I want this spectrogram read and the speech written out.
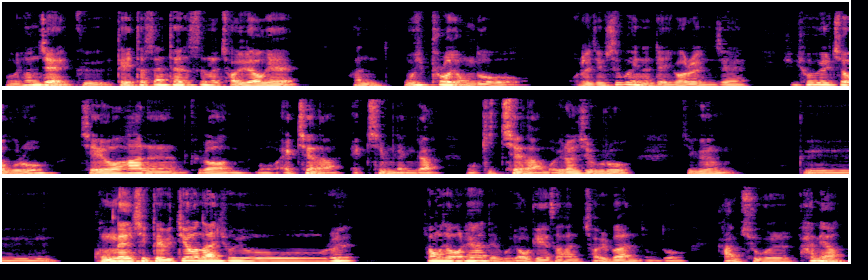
뭐 현재 그 데이터 센터에서 쓰는 전력의 한 50% 정도를 지금 쓰고 있는데 이거를 이제 효율적으로 제어하는 그런 뭐 액체나 액침 냉각, 뭐 기체나 뭐 이런 식으로 지금 그 공랜식 대비 뛰어난 효율을 형성을 해야 되고 여기에서 한 절반 정도 감축을 하면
